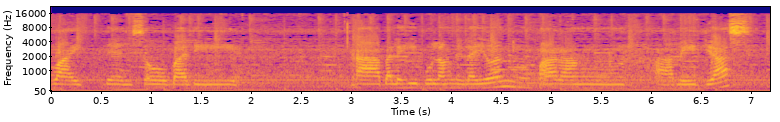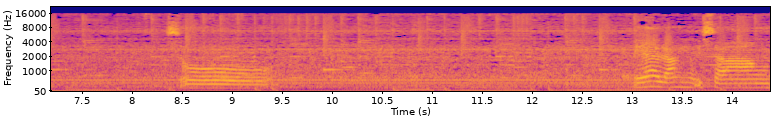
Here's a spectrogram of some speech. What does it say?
white din. So, bali uh, balahibo lang nila yon yung parang uh, medyas so kaya lang yung isang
